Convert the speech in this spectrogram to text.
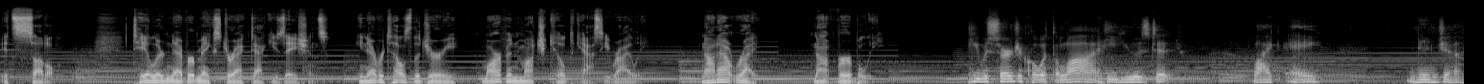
It's subtle. Taylor never makes direct accusations. He never tells the jury Marvin Mutch killed Cassie Riley. Not outright, not verbally. He was surgical with the law. He used it like a ninja.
